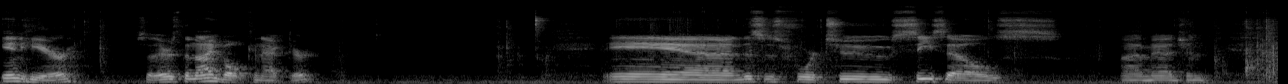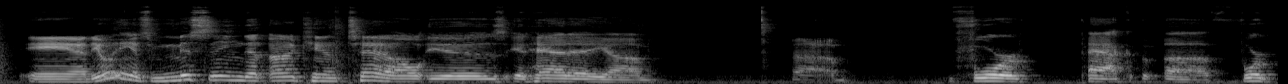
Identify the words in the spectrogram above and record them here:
in here. So there's the 9 volt connector. And this is for two C cells, I imagine. And the only thing it's missing that I can tell is it had a um, uh, four pack, uh, four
